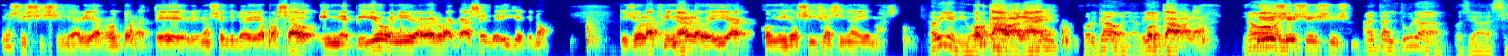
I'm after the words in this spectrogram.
no sé si se le había roto la tele, no sé qué le había pasado, y me pidió venir a ver la casa y le dije que no, que yo la final la veía con mis dos hijas y nadie más. Está bien igual. Por cábala, ¿eh? Por cábala, bien. Por cábala. No, sí, sí, sí, sí, A esta altura, o sea, si,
